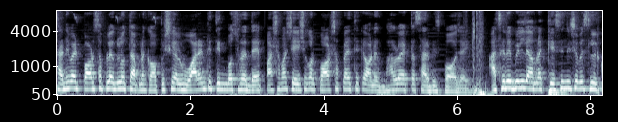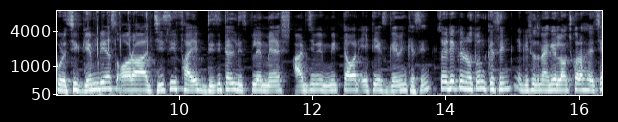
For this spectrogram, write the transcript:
সার্টিফাইড পাওয়ার সাপ্লাইগুলোতে আপনাকে অফিসিয়াল ওয়ারেন্টি তিন বছরের দেয়, পাশাপাশি এই সকল পাওয়ার সাপ্লাই থেকে অনেক ভালো একটা সার্ভিস পাওয়া যায়। আজকের এই বিল্ডে আমরা কেসিং হিসেবে সিলেক্ট করেছি Gamdias Aura GC five digital display mesh আট GB mid tower ATX gaming casing তো এটি একটি নতুন কেসিং কিছুদিন আগে লঞ্চ করা হয়েছে।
